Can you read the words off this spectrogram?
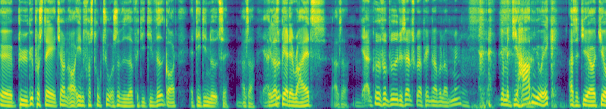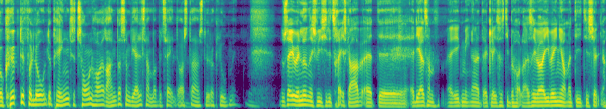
øh, bygge på stadion og infrastruktur og så videre, fordi de ved godt, at det er de nødt til. Altså, Ja, ellers Gud- bliver det riots. Altså. Ja, Gud forbyde, de selv skulle have penge op i lommen, ikke? Jamen, de har dem jo ikke. Altså, de har jo, de har jo købt det for lånte penge til tårnhøje renter, som vi alle sammen har betalt, os der støtter klubben. Ikke? Nu sagde I jo indledningsvis i de tre skarpe, at, øh, at I alle sammen ikke mener, at øh, Glazers de beholder. Altså, I var, I var enige om, at de, de sælger.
